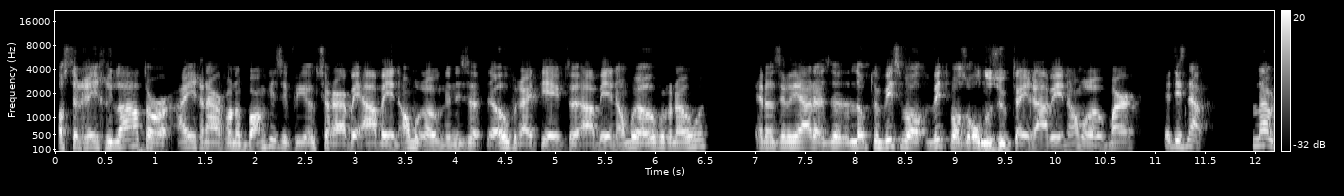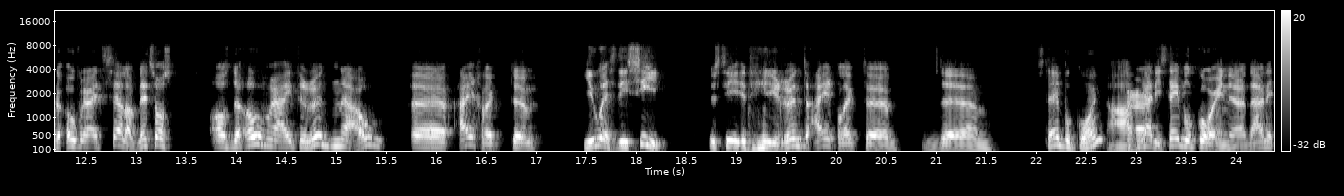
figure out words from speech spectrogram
als de regulator eigenaar van een bank is, dat vind ik ook zo raar bij ABN AMRO. Dan is de, de overheid die heeft de ABN AMRO overgenomen. En dan zeggen ze, ja, er, loopt een witwa- witwasonderzoek tegen ABN AMRO. Maar het is nou, nou de overheid zelf. Net zoals als de overheid runt nou eh, eigenlijk de USDC. Dus die, die runt eigenlijk de, de, Stablecoin? Nou, ja, die stablecoin. eh. Nou,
